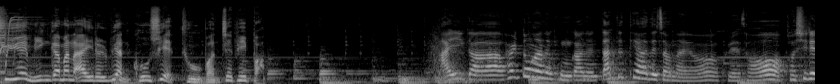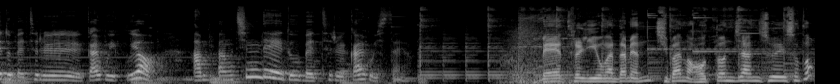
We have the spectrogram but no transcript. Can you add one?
추위에 민감한 아이를 위한 고수의 두 번째 비법. 아이가 활동하는 공간은 따뜻해야 되잖아요. 그래서 거실에도 매트를 깔고 있고요. 안방 침대에도 매트를 깔고 있어요. 매트를 이용한다면 집안 어떤 장소에서도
